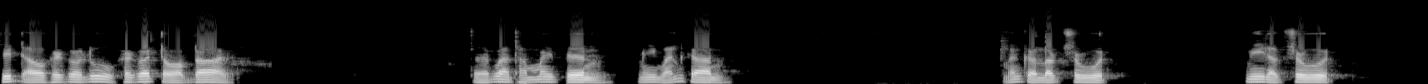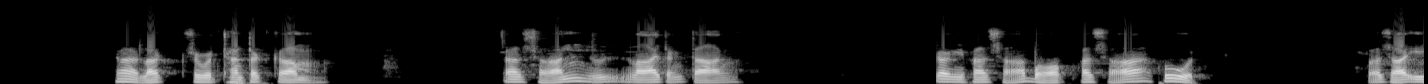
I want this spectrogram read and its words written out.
คิดเอาใครก็รู้ใครก็ตอบได้ แต่ว่าทำไม่เป็นมีเหมือนกันเหมือนกับหลักสูตร มีหลักสูตรถ้าหลักสูตรทันตกรรมกาสอนลายต่างๆ ก็มีภาษาบอกภาษาพูด ภาษาอี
